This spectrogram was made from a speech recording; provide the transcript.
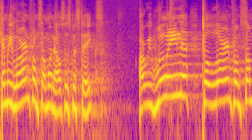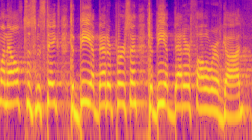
Can we learn from someone else's mistakes? Are we willing to learn from someone else's mistakes to be a better person, to be a better follower of God?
